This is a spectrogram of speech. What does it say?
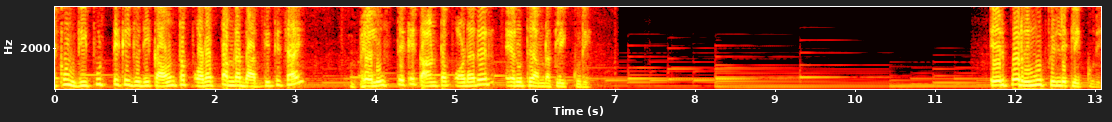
এখন রিপোর্ট থেকে যদি কাউন্ট অফ অর্ডারটা আমরা বাদ দিতে চাই ভ্যালুস থেকে কাউন্ট অফ অর্ডারের এরোতে আমরা ক্লিক করি। এরপর রিমুভ ফিল্ডে ক্লিক করি।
